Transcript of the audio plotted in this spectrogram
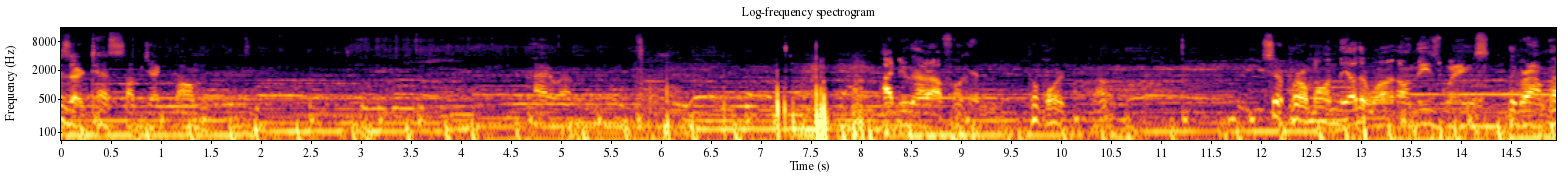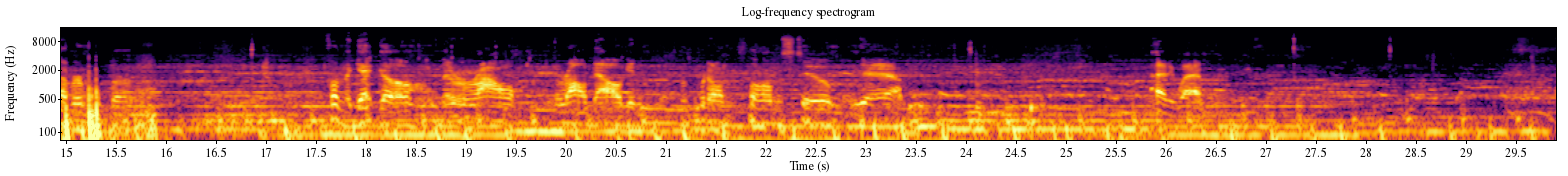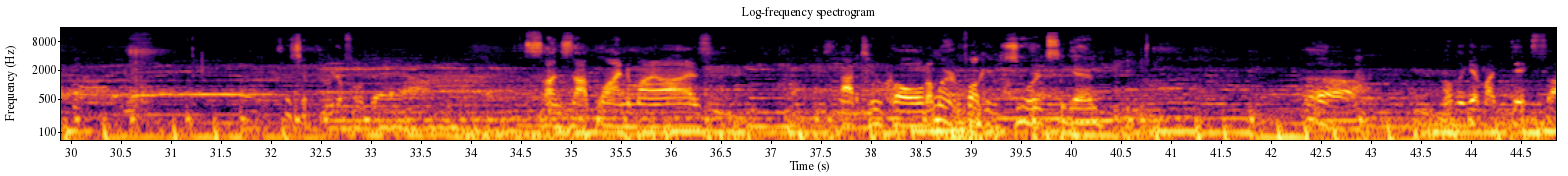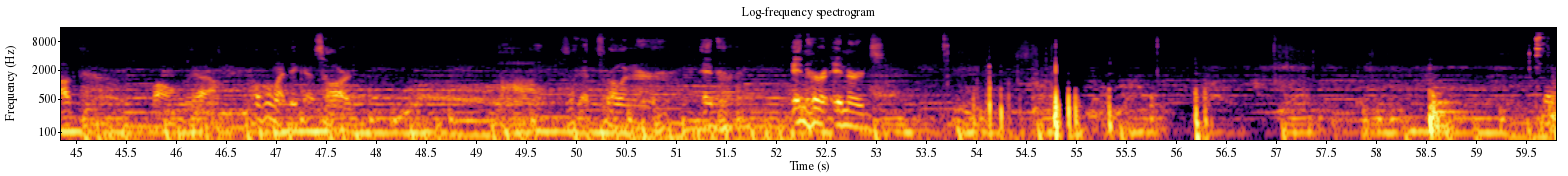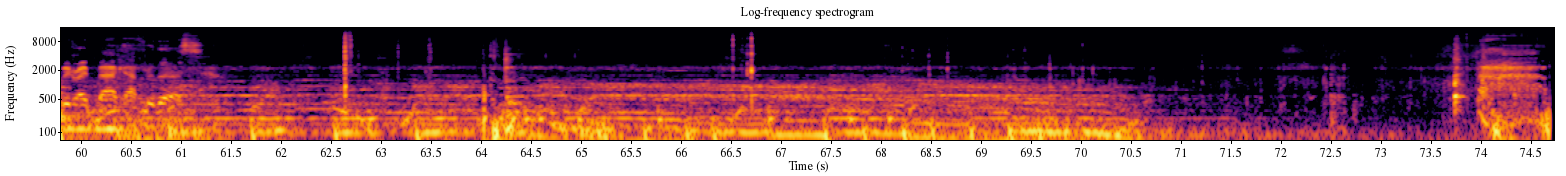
This is our test subject bum. Anyway. I do gotta fucking put more. Oh. Should put them on the other one, on these wings, the ground pepper. But from the get go, they were raw, the raw dog, and put on thumbs too. Yeah. Anyway. Such a beautiful day. Sun's not blinding my eyes. It's not too cold. I'm wearing fucking shorts again. Uh, hopefully get my dick sucked. Oh yeah. Hopefully my dick gets hard. Uh, so I can throw in her, in her, in her innards. We'll be right back after this.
